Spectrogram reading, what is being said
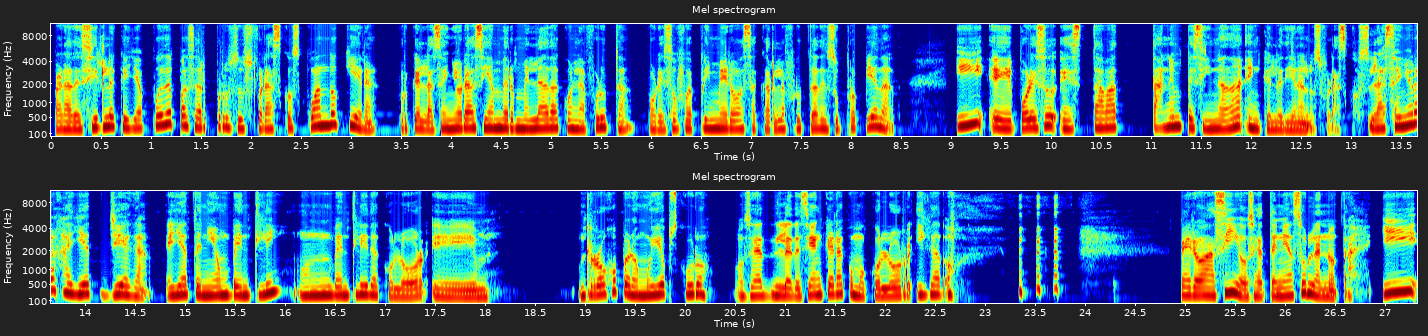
para decirle que ya puede pasar por sus frascos cuando quiera, porque la señora hacía mermelada con la fruta, por eso fue primero a sacar la fruta de su propiedad, y eh, por eso estaba tan empecinada en que le dieran los frascos. La señora Hayet llega, ella tenía un Bentley, un Bentley de color eh, rojo pero muy oscuro, o sea, le decían que era como color hígado. Pero así, o sea, tenía su la nota. Y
